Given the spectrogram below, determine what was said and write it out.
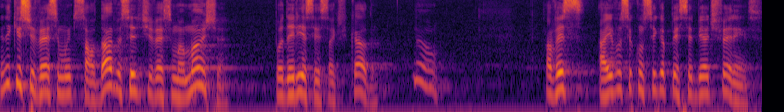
Ainda que estivesse muito saudável, se ele tivesse uma mancha, poderia ser sacrificado? Não. Talvez aí você consiga perceber a diferença.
